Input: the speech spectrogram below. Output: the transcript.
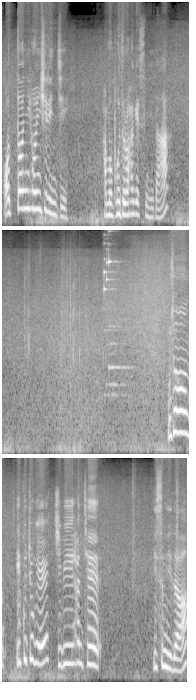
어떤 현실인지 한번 보도록 하겠습니다. 우선 입구 쪽에 집이 한 채 있습니다.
